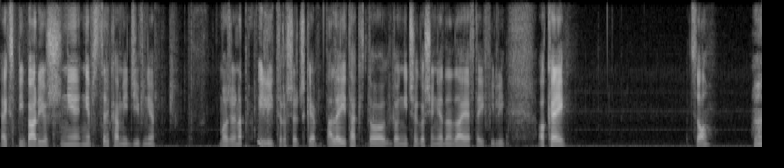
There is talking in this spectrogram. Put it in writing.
XP bar już nie, nie pstryka mi dziwnie. Może naprawili troszeczkę, ale i tak do, do niczego się nie nadaje w tej chwili. Okej. Co?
